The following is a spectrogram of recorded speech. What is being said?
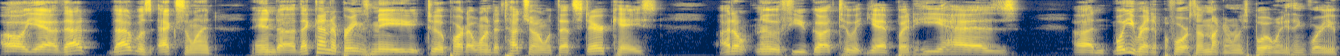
Oh yeah, that that was excellent, and uh, that kind of brings me to a part I wanted to touch on with that staircase. I don't know if you got to it yet, but he has. Uh, well, you read it before, so I'm not going to really spoil anything for you.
